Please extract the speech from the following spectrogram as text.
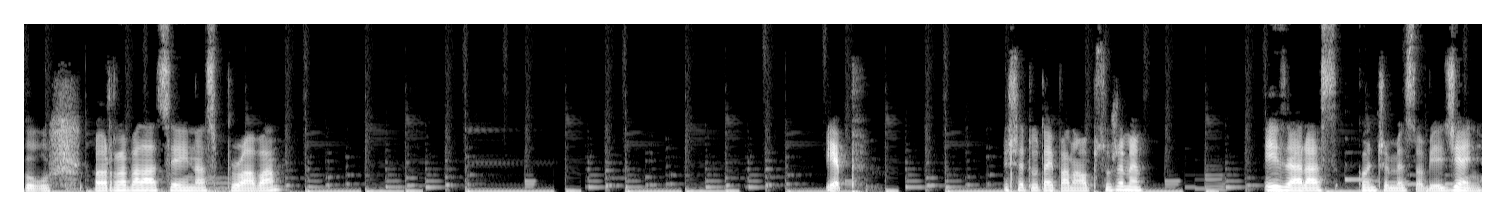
Cóż, rewelacyjna sprawa. Jep. Jeszcze tutaj pana obsłużymy. I zaraz kończymy sobie dzień.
